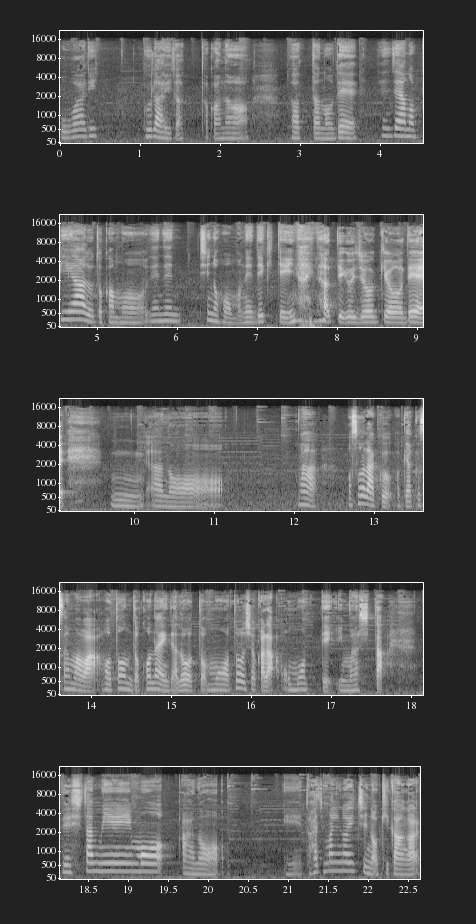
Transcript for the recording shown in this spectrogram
終わりぐらいだったかなだったので全然あの PR とかも全然市の方もねできていないなっていう状況で、うん、あのー、まあおそらくお客様はほとんど来ないだろうともう当初から思っていました。で下見もあの、えーと、始まりの位置の期間が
